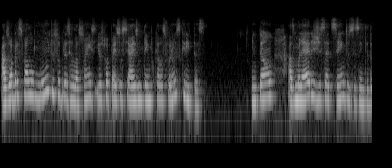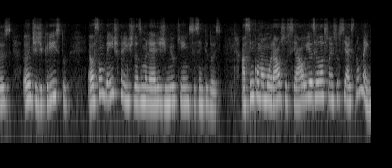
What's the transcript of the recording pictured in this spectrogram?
as obras falam muito sobre as relações e os papéis sociais no tempo que elas foram escritas. Então, as mulheres de 762 a.C., elas são bem diferentes das mulheres de 1562, assim como a moral social e as relações sociais também.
